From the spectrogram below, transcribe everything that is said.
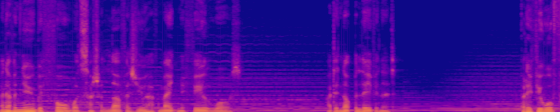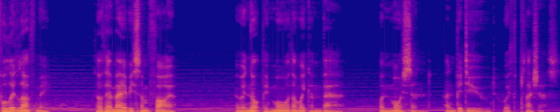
I never knew before what such a love as you have made me feel was. I did not believe in it. But if you will fully love me, though there may be some fire, it will not be more than we can bear when moistened and bedewed with pleasures.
